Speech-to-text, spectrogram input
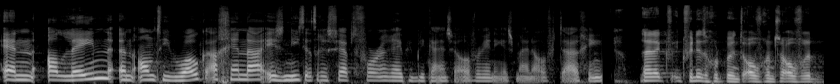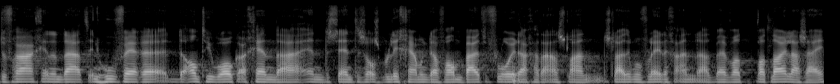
en alleen een anti-woke agenda is niet het recept voor een republikeinse overwinning, is mijn overtuiging. Nee, ik, vind dit een goed punt. Overigens over de vraag inderdaad in hoeverre de anti-woke agenda en de centers als belichaming daarvan buiten Florida gaat aanslaan, sluit ik me volledig aan inderdaad bij wat, wat Laila zei.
